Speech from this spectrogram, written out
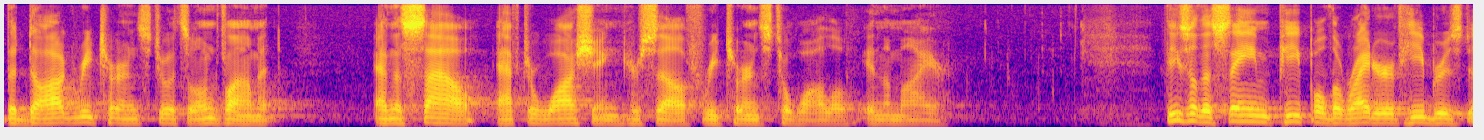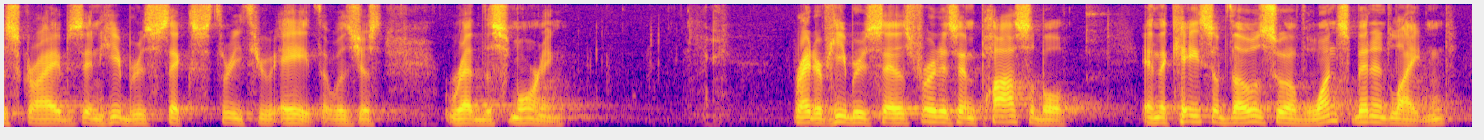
The dog returns to its own vomit, and the sow, after washing herself, returns to wallow in the mire. These are the same people the writer of Hebrews describes in Hebrews 6 3 through 8 that was just read this morning. Writer of Hebrews says, For it is impossible in the case of those who have once been enlightened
